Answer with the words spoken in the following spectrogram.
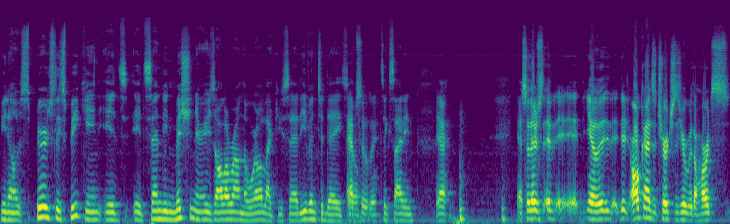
you know, spiritually speaking, it's it's sending missionaries all around the world, like you said, even today. So Absolutely. it's exciting. yeah. Yeah, so there's it, it, you know there's all kinds of churches here with the hearts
